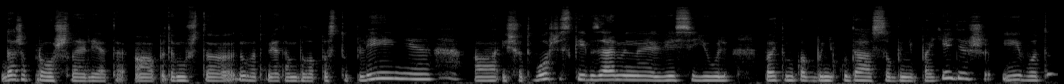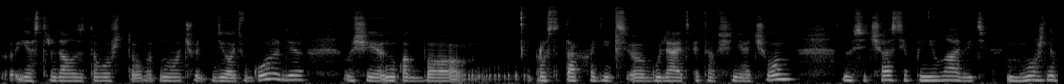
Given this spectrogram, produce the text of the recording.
даже прошлое лето, а, потому что, ну, вот у меня там было поступление, а, еще творческие экзамены весь июль, поэтому как бы никуда особо не поедешь, и вот я страдала из-за того, что вот, ну, а что делать в городе, вообще, ну, как бы просто так ходить э, гулять, это вообще ни о чем, но сейчас я поняла, ведь можно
